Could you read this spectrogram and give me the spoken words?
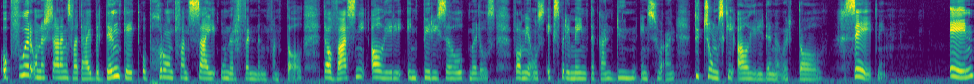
op vooronderstellings wat hy bedink het op grond van sy ondervinding van taal. Daar was nie al hierdie empiriese hulpmiddels waarmee ons eksperimente kan doen en so aan. Toe Chomsky al hierdie dinge oor taal gesê het nie. En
